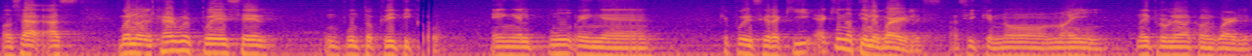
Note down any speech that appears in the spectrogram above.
o sea, as, bueno, el hardware puede ser un punto crítico. En el en eh, ¿qué puede ser aquí? Aquí no tiene wireless, así que no, no hay no hay problema con el wireless.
